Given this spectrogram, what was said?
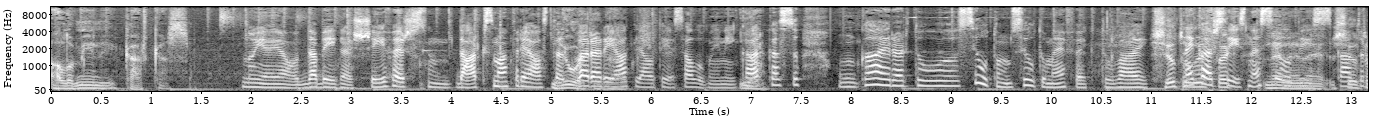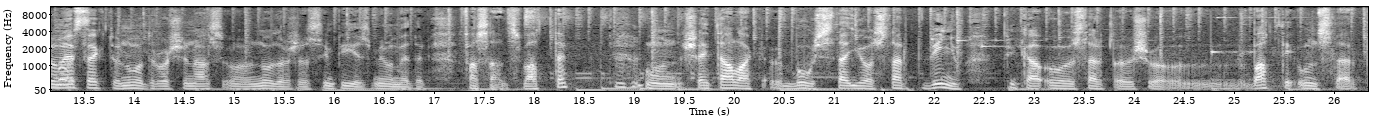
alumīnija karkasu. Nu, ja jau dabīgais šīfers, dārgs materiāls, tad Ļoti var arī dārgs. atļauties alumīnija karkasu. Kā ir ar to siltumu, siltuma efektu? Vai siltuma nekarsīs, efekt, nesildīs? Nē, nē, nē. Siltuma efektu nodrošinās, nodrošinās 150 mm fasādes vate. Mm -hmm. Un šeit tālāk būs, jo starp viņu kā starp šo vati un starp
